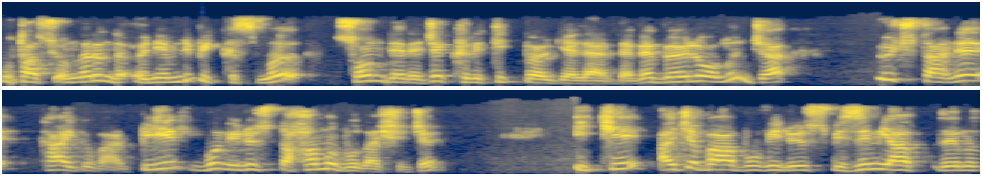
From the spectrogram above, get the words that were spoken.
mutasyonların da önemli bir kısmı son derece kritik bölgelerde ve böyle olunca üç tane kaygı var. Bir, bu virüs daha mı bulaşıcı? İki, acaba bu virüs bizim yaptığımız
